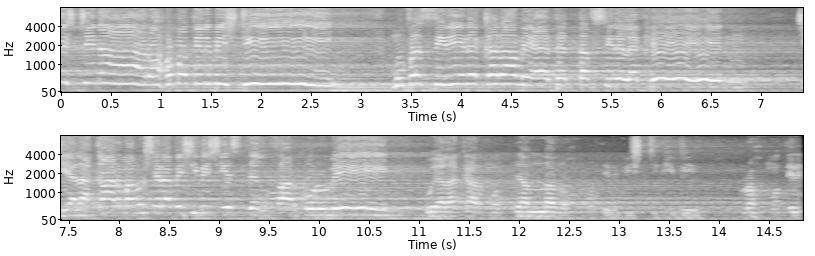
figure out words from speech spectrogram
বৃষ্টি না, রহমতের বৃষ্টি। মুফাসসিরিনে কারামে আয়াতের তাফসিরে লেখেন, যে এলাকার মানুষেরা বেশি বেশি ইস্তেগফার করবে, ওই এলাকার মধ্যে আল্লাহ রহমতের বৃষ্টি দিবে। রহমতের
